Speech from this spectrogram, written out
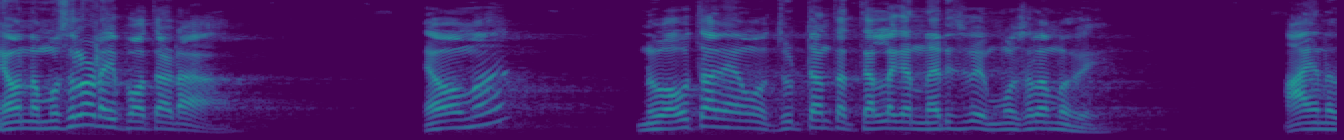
ఏమన్నా ముసలోడు అయిపోతాడా ఏమమ్మా? నువ్వు అవుతావేమో జుట్టంతా తెల్లగా నరిసిపోయి ముసలమ్మవి. ఆయన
